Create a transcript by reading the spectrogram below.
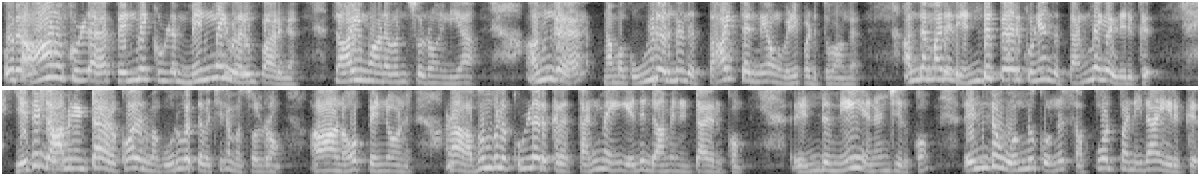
ஒரு ஆணுக்குள்ள பெண்மைக்குள்ள மென்மை வரும் பாருங்க. தாய்மானவர்னு சொல்றோம் இல்லையா? அங்க நமக்கு உள்ள இருந்து அந்த தாய் தன்மையை அவங்க வெளிப்படுத்துவாங்க. அந்த மாதிரி ரெண்டு பேருக்குள்ளேயும் அந்த தன்மைகள் இருக்கு. எது டாமினண்டா இருக்கோ அதை நமக்கு உருவத்தை வச்சு நம்ம சொல்றோம். ஆணோ பெண்ணோன்னு. ஆனா அவங்களுக்குள்ள இருக்கிற தன்மை எது டாமினண்டா இருக்கும்? ரெண்டுமே இணைஞ்சிருக்கும். ரெண்டும் ஒண்ணுக்கு ஒண்ணு சப்போர்ட் பண்ணி தான் இருக்கு.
